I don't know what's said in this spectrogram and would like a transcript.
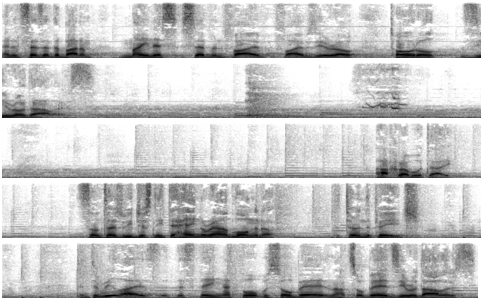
and it says at the bottom minus seven five five zero. Total zero dollars. Ach. Sometimes we just need to hang around long enough to turn the page. And to realize that this thing I thought was so bad, not so bad, zero dollars.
